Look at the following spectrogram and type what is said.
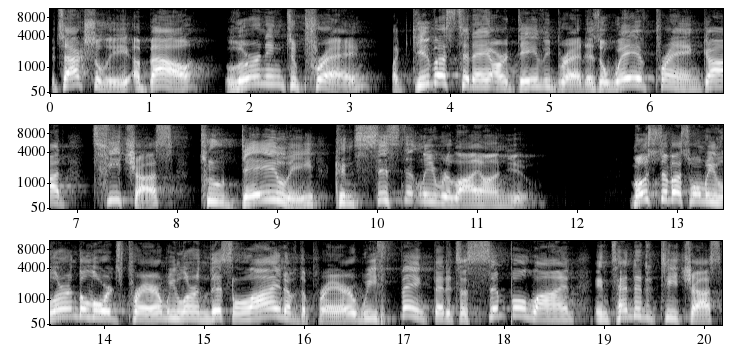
It's actually about learning to pray, like give us today our daily bread, as a way of praying, God, teach us to daily, consistently rely on you. Most of us, when we learn the Lord's Prayer and we learn this line of the prayer, we think that it's a simple line intended to teach us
